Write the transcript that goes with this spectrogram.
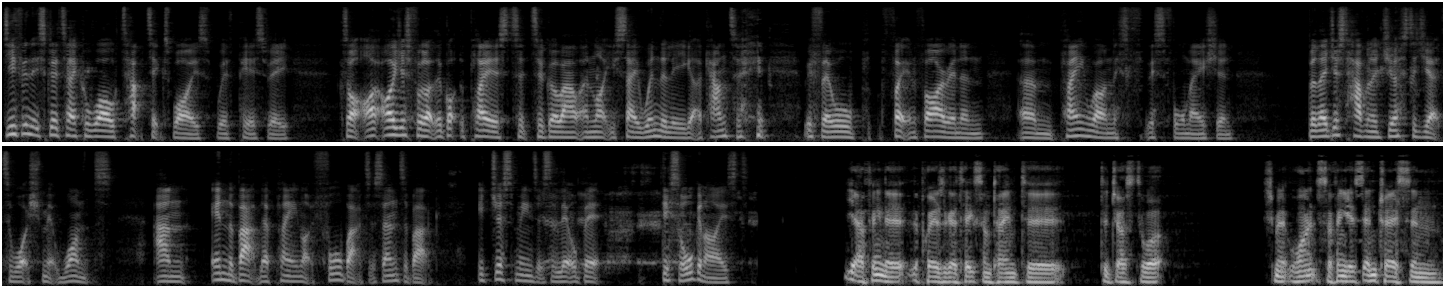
Do you think it's going to take a while tactics wise with PSV? Because I, I just feel like they've got the players to, to go out and, like you say, win the league at a canter if they're all fighting, firing and um, playing well in this this formation. But they just haven't adjusted yet to what Schmidt wants. And in the back, they're playing like fullback to centre back. It just means it's a little bit disorganised. Yeah, I think that the players are going to take some time to, to adjust to what Schmidt wants. I think it's interesting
